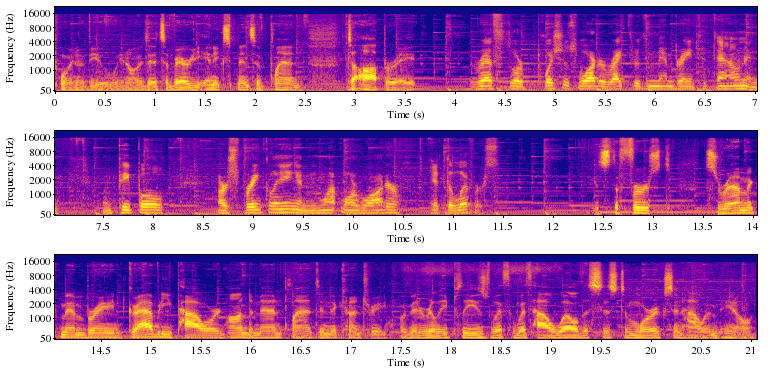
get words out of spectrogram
point of view. You know, it's a very inexpensive plant to operate. The reservoir pushes water right through the membrane to town and when people are sprinkling and want more water, it delivers. It's the first ceramic membrane, gravity powered on-demand plant in the country. We've been really pleased with, with how well the system works and how, you know,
